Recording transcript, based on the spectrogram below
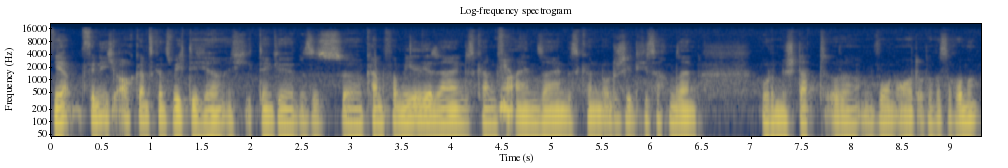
Ja, finde ich auch ganz, ganz wichtig. Ja, ich denke, das ist, äh, kann Familie sein, das kann ein ja. Verein sein, das können unterschiedliche Sachen sein oder eine Stadt oder ein Wohnort oder was auch immer.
